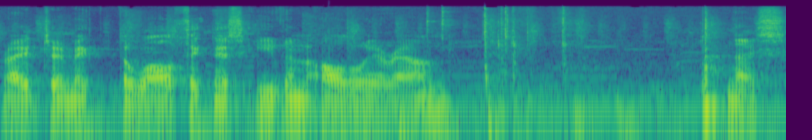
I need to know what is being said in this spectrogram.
right? To make the wall thickness even all the way around. Nice.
